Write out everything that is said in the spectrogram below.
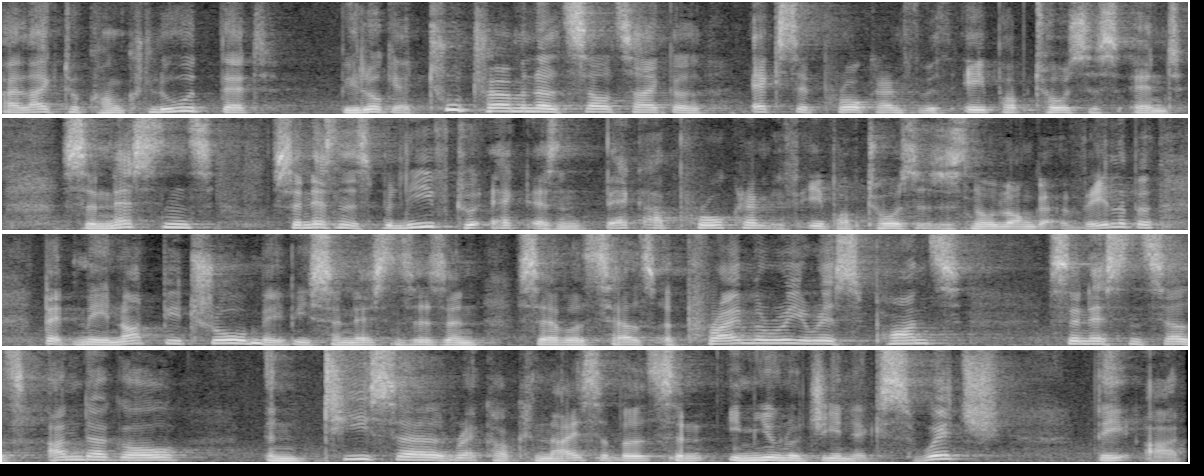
I like to conclude that we look at two terminal cell cycle exit programs with apoptosis and senescence. Senescence is believed to act as a backup program if apoptosis is no longer available. That may not be true. Maybe senescence is in several cells a primary response. Senescent cells undergo a T cell recognizable immunogenic switch. They are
